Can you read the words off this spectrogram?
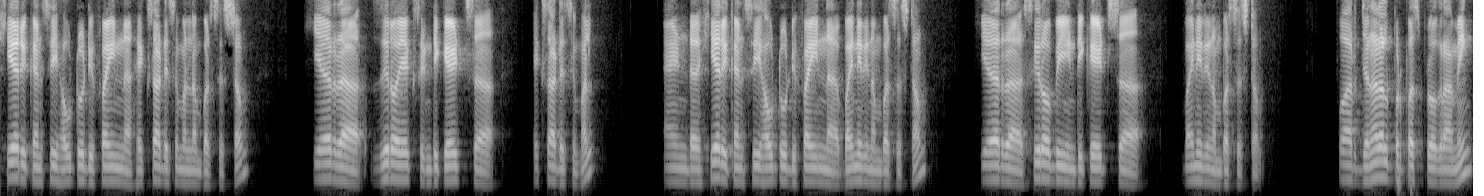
here you can see how to define hexadecimal number system. Here uh, 0x indicates hexadecimal and here you can see how to define binary number system. Here uh, 0b indicates binary number system. For general purpose programming,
